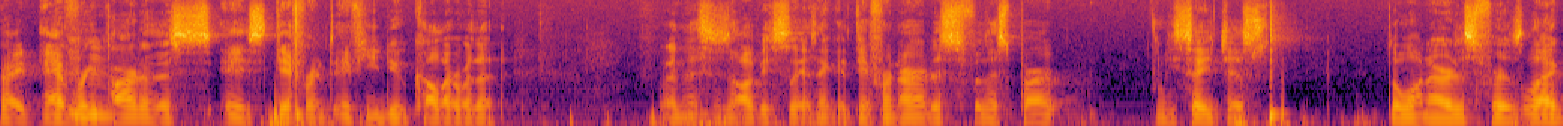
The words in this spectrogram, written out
right? Every part of this is different if you do color with it. And this is obviously, I think, a different artist for this part. You say just the one artist for his leg.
